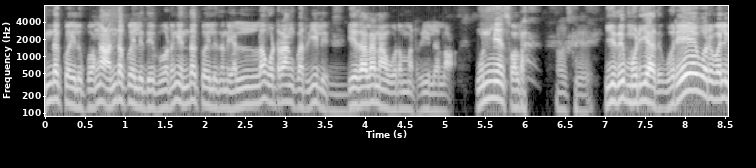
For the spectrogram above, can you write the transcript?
இந்த கோயிலுக்கு போங்க அந்த கோயிலுக்கு இது போடுங்க இந்த கோயிலுக்கு தானே எல்லாம் விட்றாங்க பாரு ரீலு. இதெல்லாம் நான் விட மாட்டேன் ரீல் எல்லாம். உண்மையாக சொல்கிறேன் இது முடியாது. ஒரே ஒரு வழி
